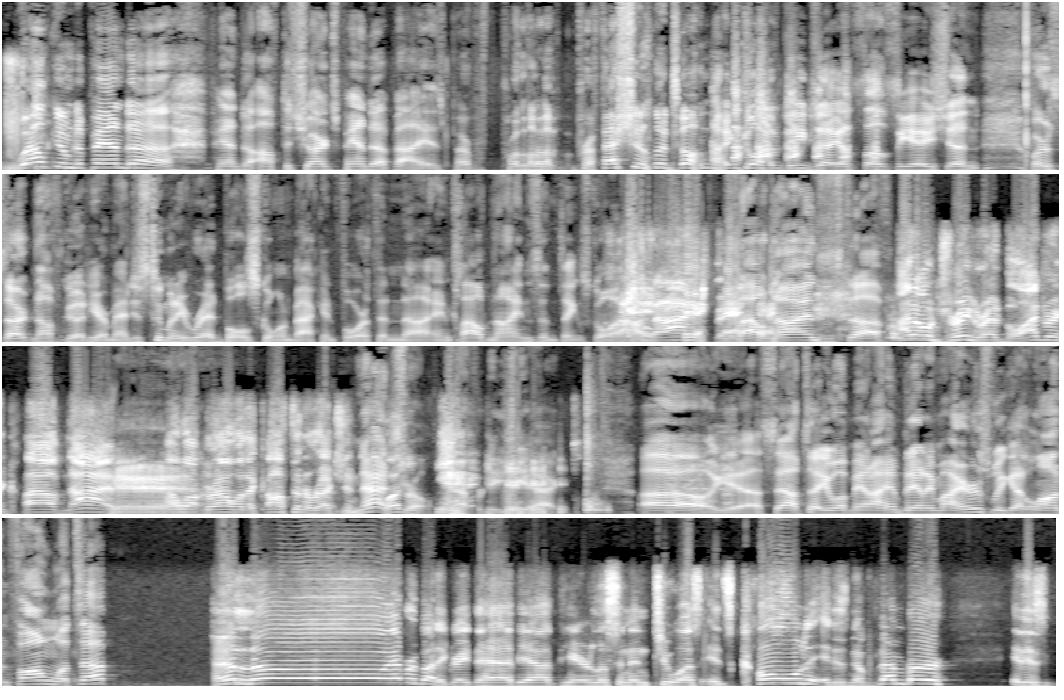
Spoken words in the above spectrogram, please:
Welcome to Panda. Panda off the charts. Panda uh, is pro- pro- Professional Adult Nightclub DJ Association. We're starting off good here, man. Just too many Red Bulls going back and forth and uh, and Cloud Nines and things going on. Cloud Nines. Cloud Nines and stuff. I don't drink Red Bull. I drink Cloud Nine. I walk around with a constant erection. Natural aphrodisiac. oh, yes. I'll tell you what, man. I am Danny Meyers. We got Ilan Fong. What's up? Hello, everybody. Great to have you out here listening to us. It's cold. It is November. It is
